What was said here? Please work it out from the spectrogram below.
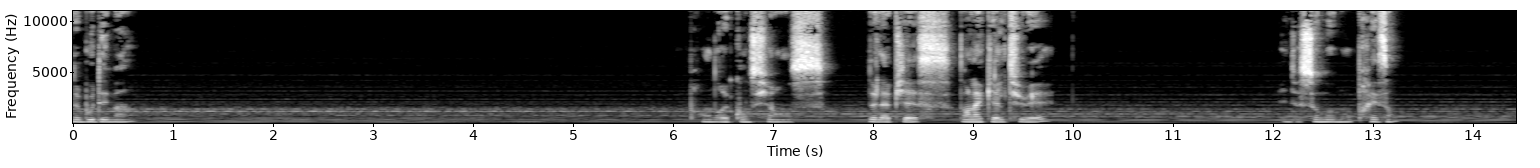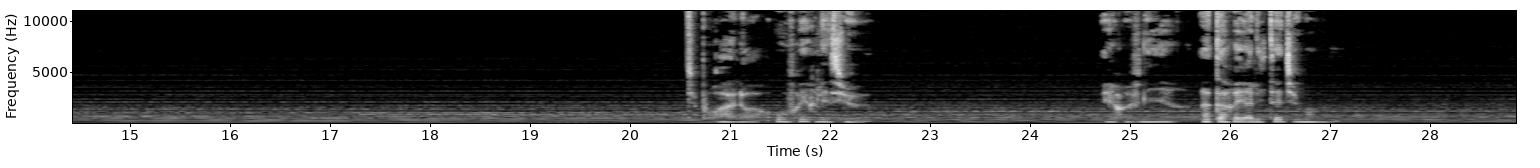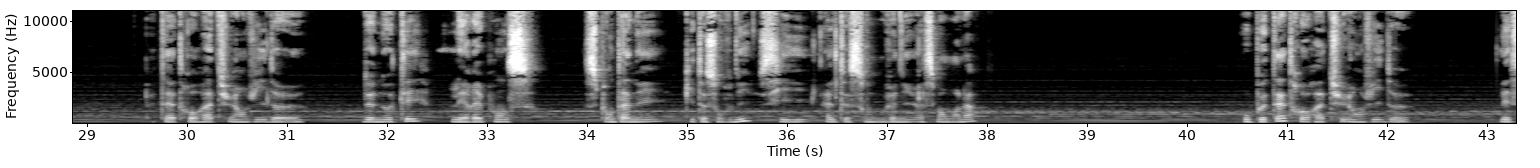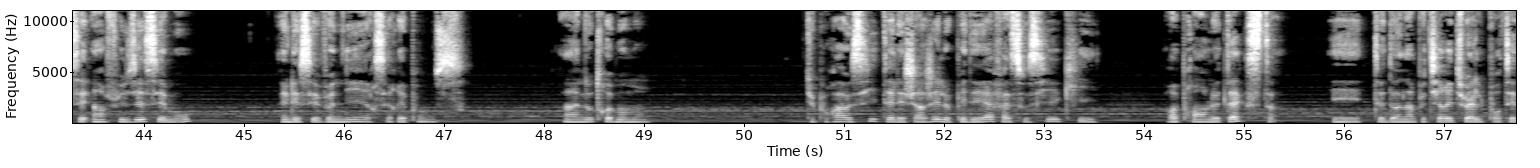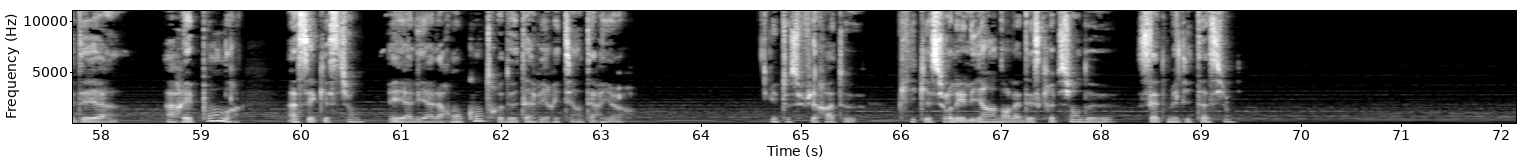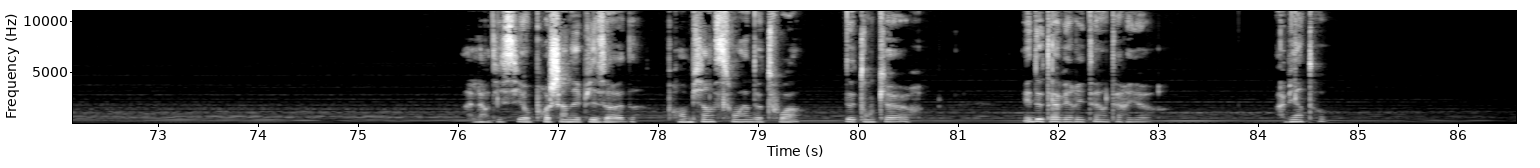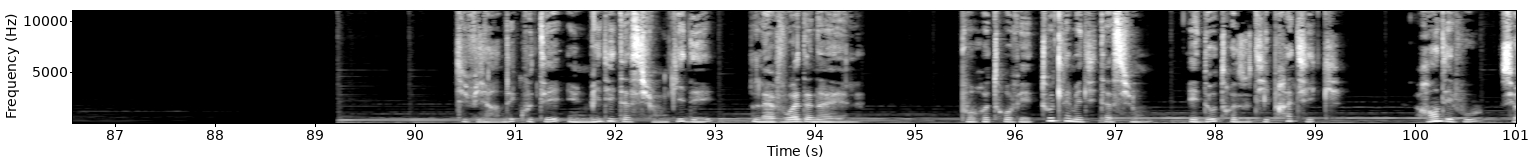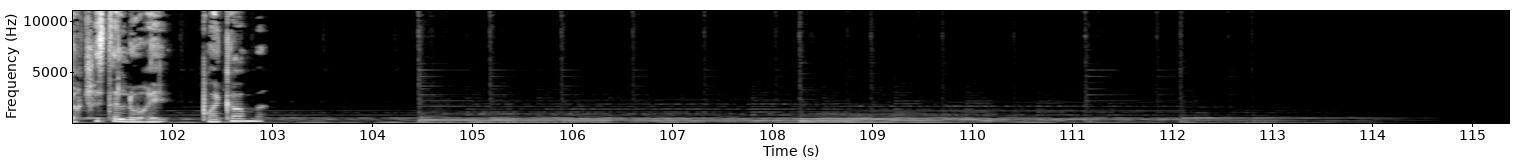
le bout des mains. Prendre conscience de la pièce dans laquelle tu es et de ce moment présent. Tu pourras alors ouvrir les yeux et revenir à ta réalité du moment. Peut-être auras-tu envie de, de noter les réponses spontanées qui te sont venues, si elles te sont venues à ce moment-là. Ou peut-être auras-tu envie de laisser infuser ces mots et laisser venir ces réponses à un autre moment. Tu pourras aussi télécharger le PDF associé qui reprend le texte et te donne un petit rituel pour t'aider à, répondre à ces questions et aller à la rencontre de ta vérité intérieure. Il te suffira de cliquer sur les liens dans la description de cette méditation. Alors d'ici au prochain épisode, prends bien soin de toi, de ton cœur et de ta vérité intérieure. À bientôt. Tu viens d'écouter une méditation guidée, La voix d'Anaël. Pour retrouver toutes les méditations et d'autres outils pratiques, rendez-vous sur cristalloret.com.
